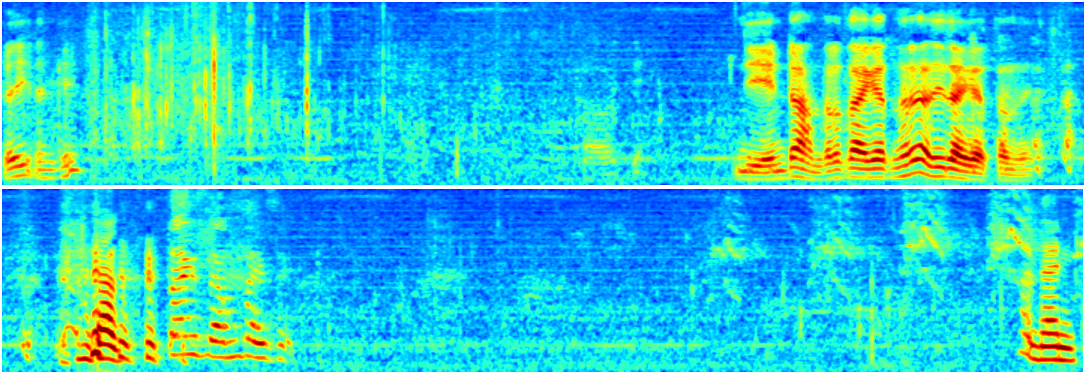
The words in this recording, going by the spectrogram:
వెయ్యి దానికి. ఏంటో అందరూ తాగేస్తున్నారు అది తాగేస్తుంది. దానికి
